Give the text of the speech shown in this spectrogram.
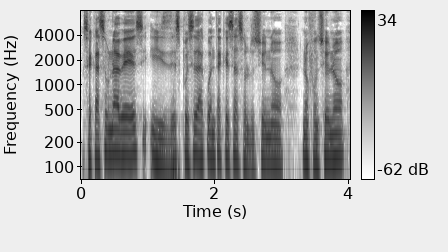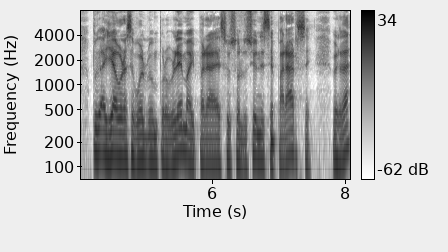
se casa una vez y después se da cuenta que esa solución no, no funcionó, pues ahí ahora se vuelve un problema y para su solución es separarse, ¿verdad?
